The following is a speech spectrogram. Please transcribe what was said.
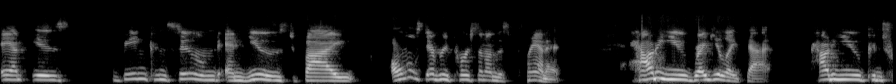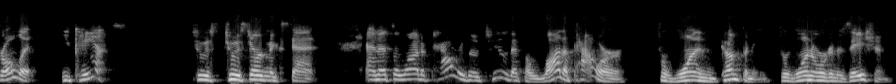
and is being consumed and used by almost every person on this planet. How do you regulate that? How do you control it? You can't to a, to a certain extent. And that's a lot of power, though, too. That's a lot of power for one company, for one organization.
